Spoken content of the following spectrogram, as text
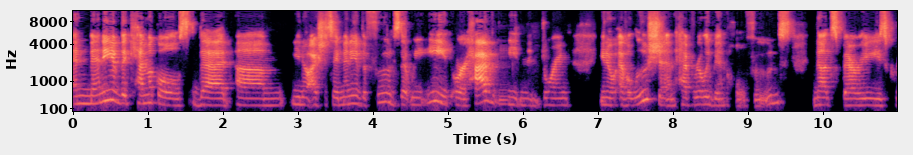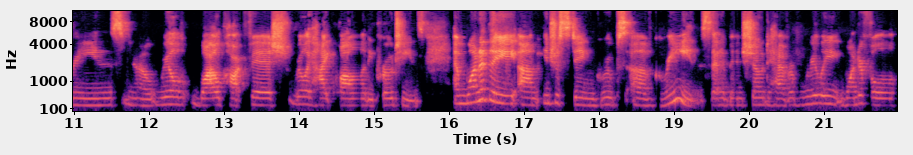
And many of the chemicals that, um, you know, I should say, many of the foods that we eat or have eaten during, you know, evolution have really been whole foods nuts, berries, greens, you know, real wild caught fish, really high quality proteins. And one of the um, interesting groups of greens that have been shown to have a really wonderful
